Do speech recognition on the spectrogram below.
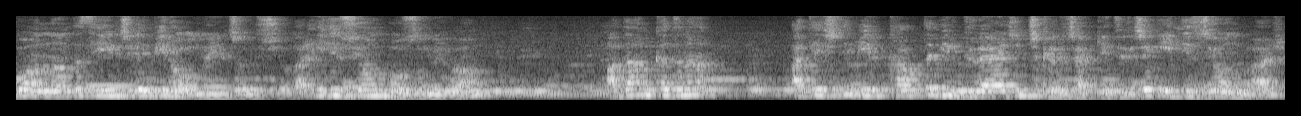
Bu anlamda seyirciyle bir olmaya çalışıyorlar. İllüzyon bozuluyor. Adam kadına ateşli bir kapta bir güvercin çıkaracak, getirecek. İllüzyon var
